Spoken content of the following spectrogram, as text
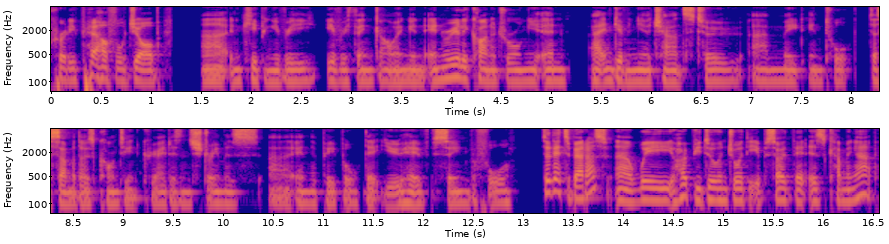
pretty powerful job in keeping every everything going and, and really kind of drawing you in uh, and giving you a chance to um, meet and talk to some of those content creators and streamers uh, and the people that you have seen before. So that's about us. Uh, we hope you do enjoy the episode that is coming up.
